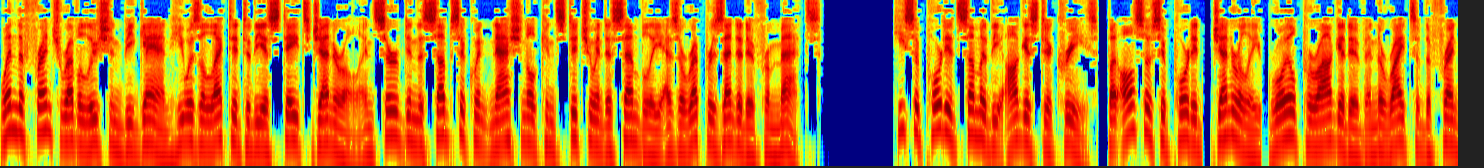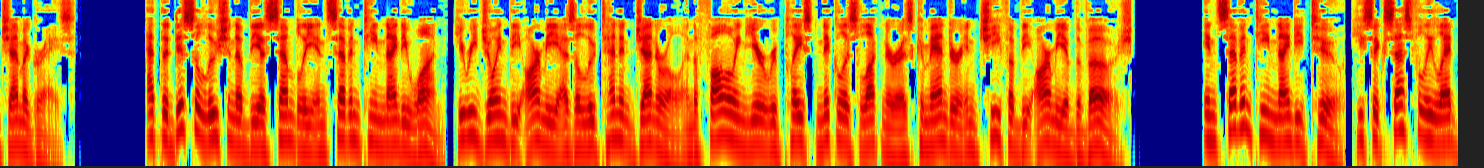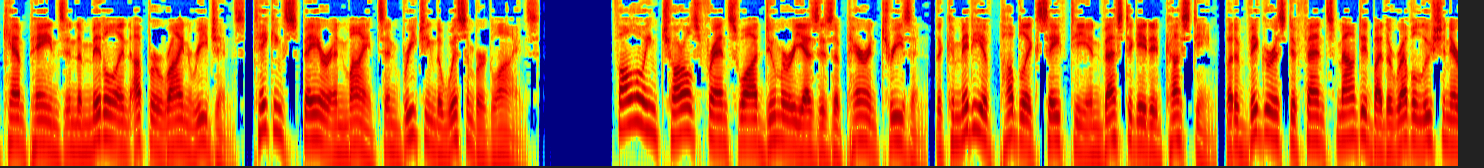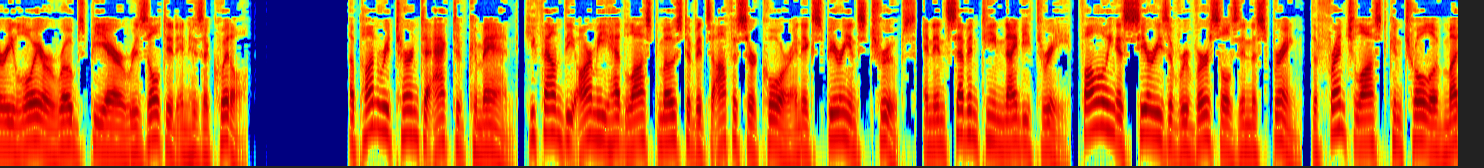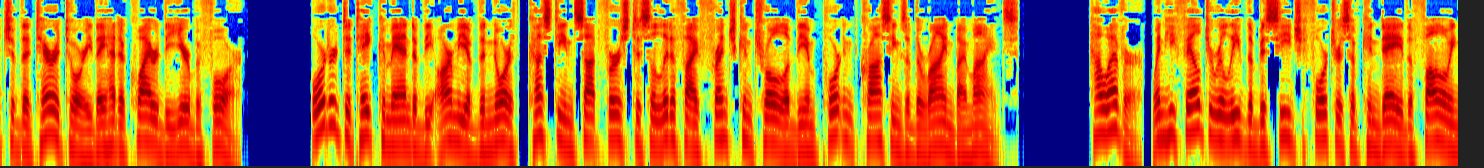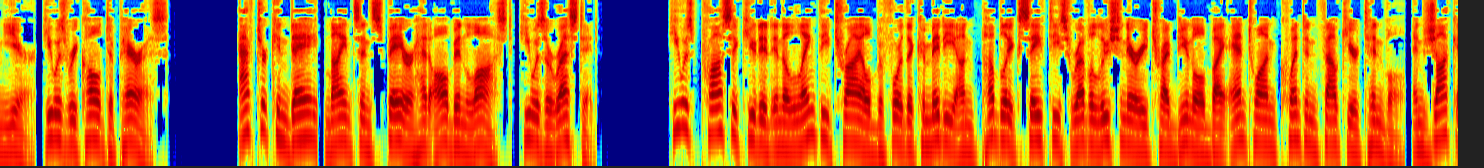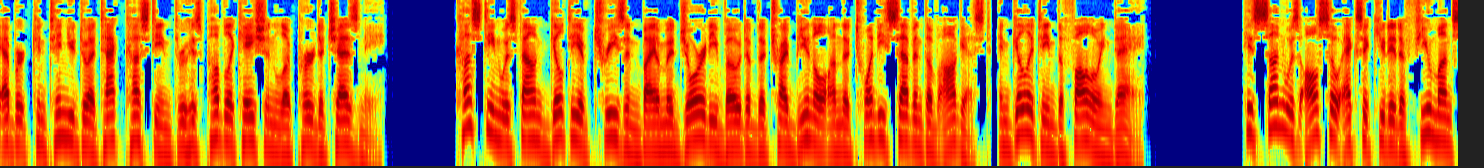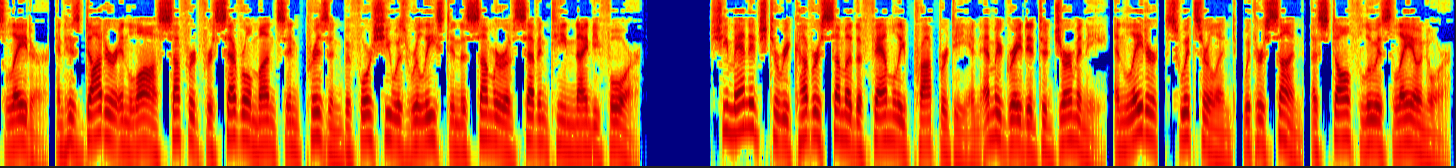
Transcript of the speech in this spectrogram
When the French Revolution began he was elected to the Estates General and served in the subsequent National Constituent Assembly as a representative from Metz. He supported some of the August decrees, but also supported, generally, royal prerogative and the rights of the French émigrés. At the dissolution of the Assembly in 1791, he rejoined the army as a lieutenant general and the following year replaced Nicholas Luckner as commander-in-chief of the Army of the Vosges. In 1792, he successfully led campaigns in the Middle and Upper Rhine regions, taking Speyer and Mainz and breaching the Wissembourg lines. Following Charles-François Dumouriez's apparent treason, the Committee of Public Safety investigated Custine, but a vigorous defense mounted by the revolutionary lawyer Robespierre resulted in his acquittal. Upon return to active command, he found the army had lost most of its officer corps and experienced troops, and in 1793, following a series of reversals in the spring, the French lost control of much of the territory they had acquired the year before. Ordered to take command of the Army of the North, Custine sought first to solidify French control of the important crossings of the Rhine by Mainz. However, when he failed to relieve the besieged fortress of Condé the following year, he was recalled to Paris. After Condé, Mainz and Speyer had all been lost, he was arrested. He was prosecuted in a lengthy trial before the Committee on Public Safety's Revolutionary Tribunal by Antoine Quentin Fouquier Tinville, and Jacques Hébert continued to attack Custine through his publication Le de Duchesne. Custine was found guilty of treason by a majority vote of the tribunal on 27 August, and guillotined the following day. His son was also executed a few months later, and his daughter-in-law suffered for several months in prison before she was released in the summer of 1794. She managed to recover some of the family property and emigrated to Germany, and later, Switzerland, with her son, Astolphe Louis Leonor.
